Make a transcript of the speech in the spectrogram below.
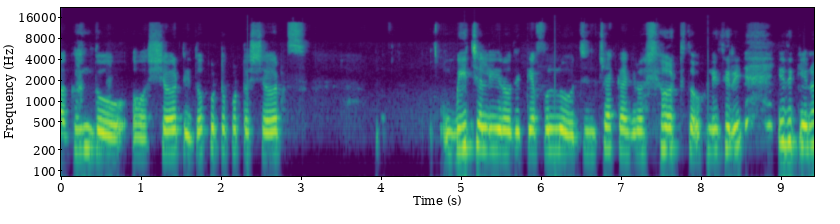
ಮಗಂದು ಶರ್ಟ್ ಇದು. ಪುಟ್ಟ ಪುಟ್ಟ ಶರ್ಟ್ಸ್ ಬೀಚಲ್ಲಿ ಇರೋದಕ್ಕೆ ಫುಲ್ಲು ಜಿಂಚಾಕ್ ಆಗಿರೋ ಶರ್ಟ್ ತೊಗೊಂಡಿದ್ದೀರಿ. ಇದಕ್ಕೇನೋ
